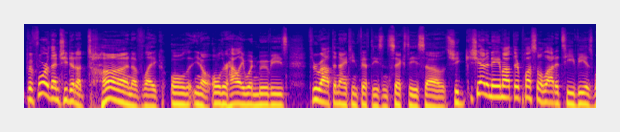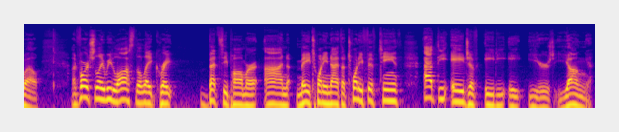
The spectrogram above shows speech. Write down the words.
Before then, she did a ton of like old, you know, older Hollywood movies throughout the 1950s and 60s. So she, she had a name out there, plus a lot of TV as well. Unfortunately, we lost the late, great Betsy Palmer on May 29th of 2015 at the age of 88 years young.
